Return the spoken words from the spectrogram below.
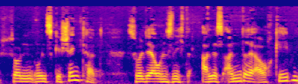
schon uns geschenkt hat, sollte er uns nicht alles andere auch geben?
